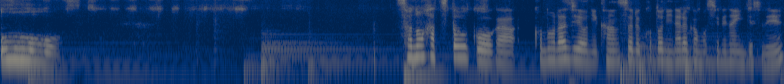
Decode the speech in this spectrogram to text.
おお。その初投稿がこのラジオに関することになるかもしれないんですね。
